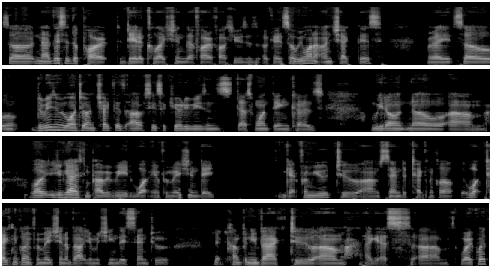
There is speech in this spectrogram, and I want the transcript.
So now this is the part, the data collection that Firefox uses. Okay, so we want to uncheck this, right? So the reason we want to uncheck this, obviously security reasons, that's one thing because we don't know, um, well, you guys can probably read what information they get from you to um, send the technical, what technical information about your machine they send to the company back to, um, I guess, um, work with.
